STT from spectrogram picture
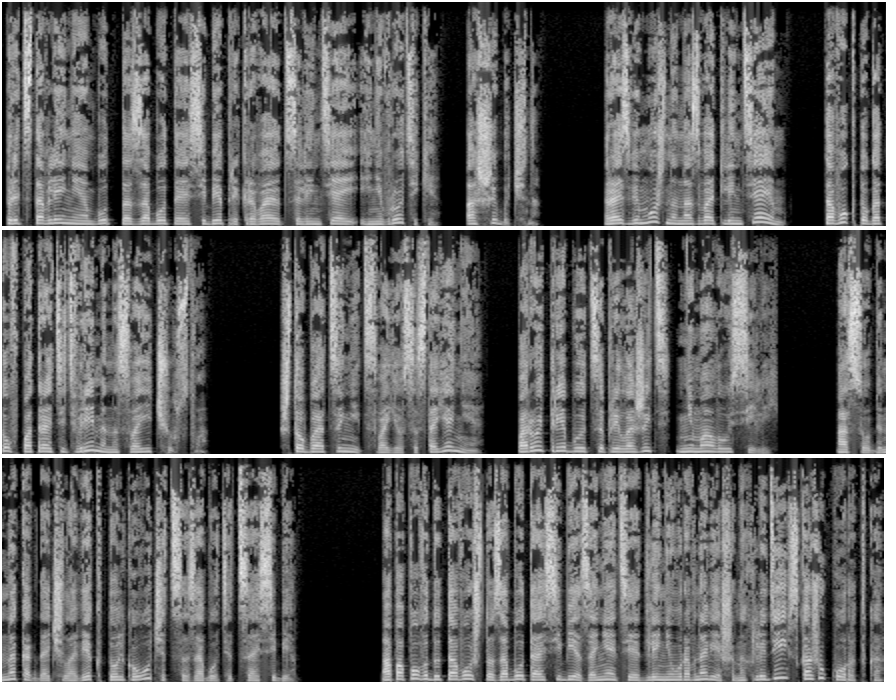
Представление, будто заботой о себе прикрываются лентяи и невротики, ошибочно. Разве можно назвать лентяем того, кто готов потратить время на свои чувства. Чтобы оценить свое состояние, порой требуется приложить немало усилий, особенно когда человек только учится заботиться о себе. А по поводу того, что забота о себе — занятие для неуравновешенных людей, скажу коротко.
